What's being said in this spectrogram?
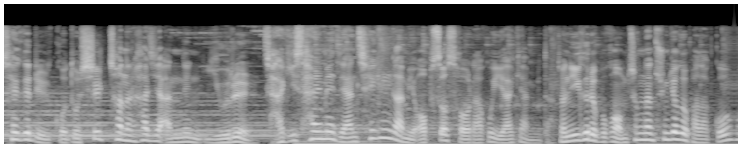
책을 읽고도 실천을 하지 않는 이유를 자기 삶에 대한 책임감이 없어서 라고 이야기합니다. 저는 이 글을 보고 엄청난 충격을 받았고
